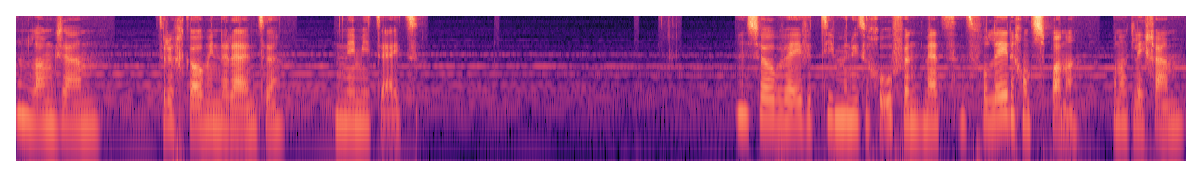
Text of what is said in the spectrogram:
En langzaam terugkomen in de ruimte. Neem je tijd. En zo hebben we even 10 minuten geoefend met het volledig ontspannen van het lichaam.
